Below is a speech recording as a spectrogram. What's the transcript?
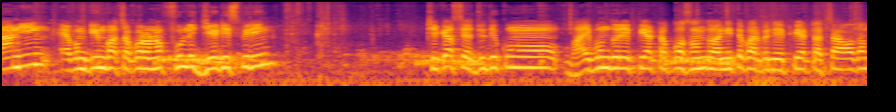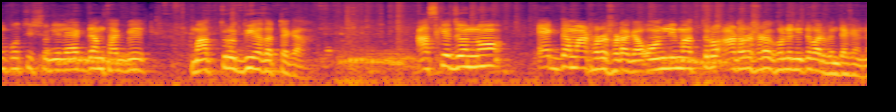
রানিং এবং ডিম বাচ্চা করানো ফুললি জেড স্প্রিং। ঠিক আছে, যদি কোনো ভাই বন্ধুর এই পেয়ারটা পছন্দ হয়, নিতে পারবেন। এই পেয়ারটা চাওয়া দাম পঁচিশশো, নিলে একদম থাকবে মাত্র দুই হাজার টাকা। আজকের জন্য একদম আঠারোশো টাকা অনলি মাত্র আঠারোশো টাকা হলে নিতে পারবেন, দেখেন।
